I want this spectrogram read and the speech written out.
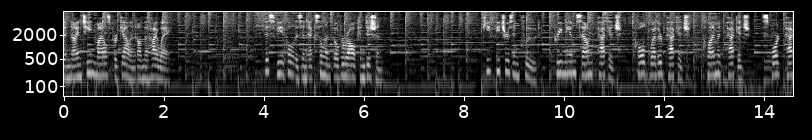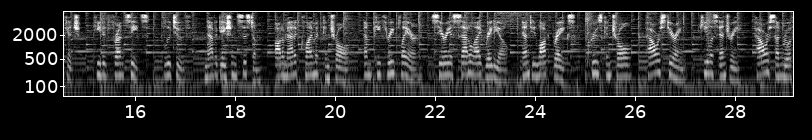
and 19 miles per gallon on the highway. This vehicle is in excellent overall condition. Key features include, Premium Sound Package, Cold Weather Package, Climate Package, Sport Package, Heated Front Seats, Bluetooth, Navigation System, Automatic Climate Control, MP3 Player, Sirius Satellite Radio, Anti-Lock Brakes, Cruise Control, Power Steering, Keyless Entry, Power Sunroof,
